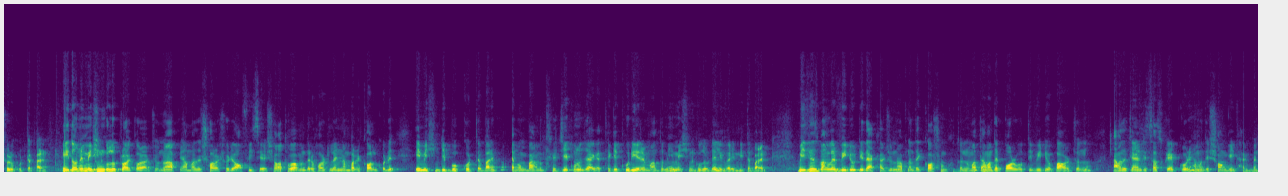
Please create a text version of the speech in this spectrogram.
শুরু করতে পারেন। এই ধরনের মেশিনগুলো ক্রয় করার জন্য আপনি আমাদের সরাসরি অফিসে এসে অথবা আমাদের হটলাইন নাম্বারে কল করে এই মেশিনটি বুক করতে পারেন এবং বাংলাদেশের যে কোনো জায়গা থেকে কুরিয়ারের মাধ্যমে এই মেশিনগুলো ডেলিভারি নিতে পারেন। বিজনেস বাংলার ভিডিওটি দেখার জন্য আপনাদেরকে অসংখ্য ধন্যবাদ। আমাদের পরবর্তী ভিডিও পাওয়ার জন্য আমাদের চ্যানেলটি সাবস্ক্রাইব করে আমাদের সঙ্গেই থাকবেন।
